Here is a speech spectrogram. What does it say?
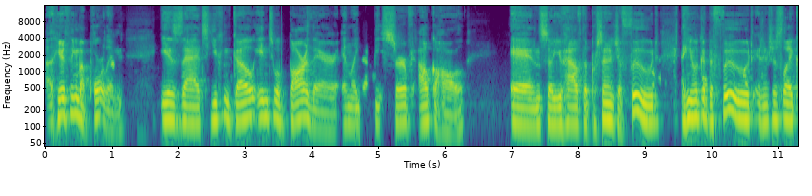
uh, here's the thing about Portland is that you can go into a bar there and like be served alcohol. And so you have the percentage of food, and you look at the food, and it's just like,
